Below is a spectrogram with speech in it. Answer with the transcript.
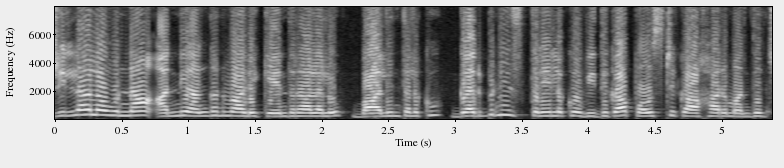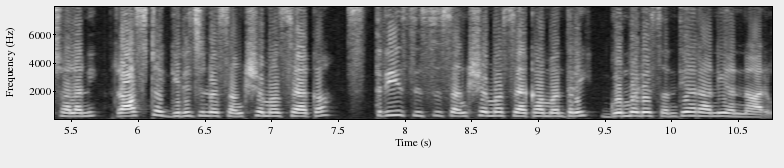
జిల్లాలో ఉన్న అన్ని అంగన్వాడీ కేంద్రాలలో బాలింతలకు గర్భిణీ స్త్రీలకు విధిగా పౌష్టికాహారం అందించాలని రాష్ట్ర గిరిజన సంక్షేమ శాఖ స్త్రీ శిశు సంక్షేమ శాఖ మంత్రి గుమ్మడి సంధ్యారాణి అన్నారు.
